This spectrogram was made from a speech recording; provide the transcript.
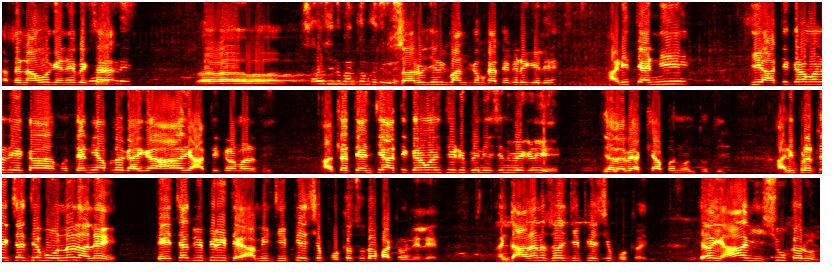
आता नावं घेण्यापेक्षा कोणाकडे? अं, सार्वजनिक बांधकाम खात्याकडे. सार्वजनिक बांधकाम खात्याकडे गेले. आणि त्यांनी ही अतिक्रमणात आहे का? मग त्यांनी आपलं गायगा हा हे अतिक्रमणात आहे. आता त्यांची अतिक्रमणाची डिफिनेशन वेगळी आहे. ज्याला व्याख्या आपण म्हणतो ती. आणि प्रत्यक्षात जे बोलणं झालंय त्याच्यात विपरीत आहे. आम्ही जी पी एसचे फोटो सुद्धा पाठवलेले आहेत. आणि दादानं सुद्धा जी पी एसचे फोटो आहेत. तेव्हा ह्या इश्यू करून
